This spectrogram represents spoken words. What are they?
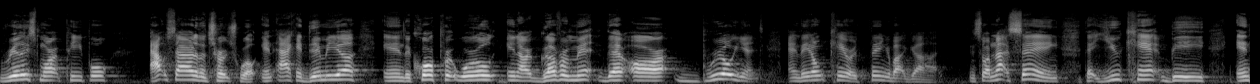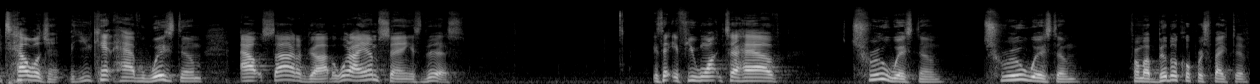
really smart people outside of the church world, in academia, in the corporate world, in our government that are brilliant and they don't care a thing about God. And so I'm not saying that you can't be intelligent, that you can't have wisdom outside of God. But what I am saying is this is that if you want to have true wisdom, true wisdom from a biblical perspective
